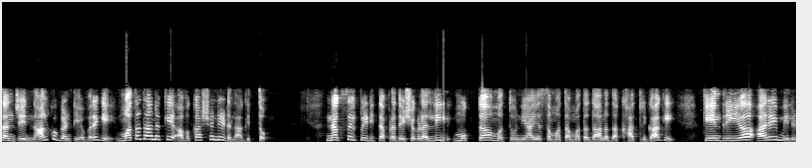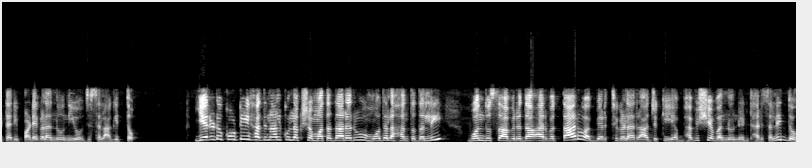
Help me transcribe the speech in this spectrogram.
ಸಂಜೆ ನಾಲ್ಕು ಗಂಟೆಯವರೆಗೆ ಮತದಾನಕ್ಕೆ ಅವಕಾಶ ನೀಡಲಾಗಿತ್ತು. ನಕ್ಸಲ್ ಪೀಡಿತ ಪ್ರದೇಶಗಳಲ್ಲಿ ಮುಕ್ತ ಮತ್ತು ನ್ಯಾಯಸಮ್ಮತ ಮತದಾನದ ಖಾತ್ರಿಗಾಗಿ ಕೇಂದ್ರೀಯ ಅರೆ ಮಿಲಿಟರಿ ಪಡೆಗಳನ್ನು ನಿಯೋಜಿಸಲಾಗಿತ್ತು. ಎರಡು ಕೋಟಿ ಹದಿನಾಲ್ಕು ಲಕ್ಷ ಮತದಾರರು ಮೊದಲ ಹಂತದಲ್ಲಿ ಒಂದು ಸಾವಿರದ ಅರವತ್ತಾರು ಅಭ್ಯರ್ಥಿಗಳ ರಾಜಕೀಯ ಭವಿಷ್ಯವನ್ನು ನಿರ್ಧರಿಸಲಿದ್ದು,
